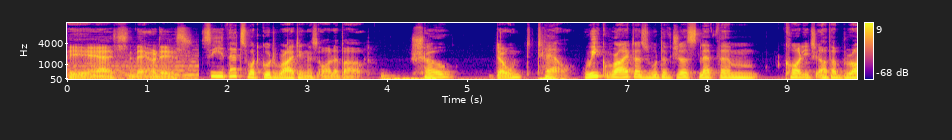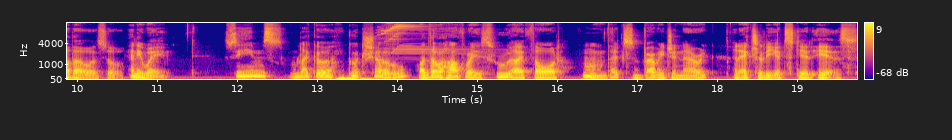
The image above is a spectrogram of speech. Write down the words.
Yes, there it is. See, that's what good writing is all about. Show, don't tell. Weak writers would have just let them call each other brother or so. Anyway, seems like a good show. Although halfway through I thought, hmm, that's very generic. And actually it still is.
